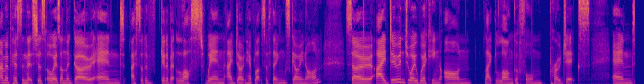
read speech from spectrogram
I'm a person that's just always on the go, and I sort of get a bit lost when I don't have lots of things going on. So I do enjoy working on like longer form projects and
